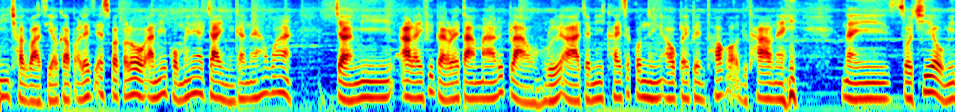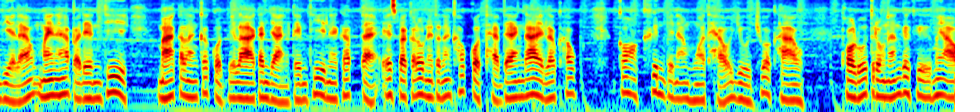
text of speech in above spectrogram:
มีช็อตหวาดเสียวกับอเล็กซ์เอสปาโกโลอันนี้ผมไม่แน่ใจเหมือนกันนะฮะว่า จะมีอะไรฟีดแบ็กอะไรตามมาหรือเปล่า หรืออาจจะมีใครสักคนหนึ่งเอาไปเป็นทอล์กออ t ด e ทาวในในโซเชียลมีเดียแล้วไหมนะฮะประเด็นที่มาร์กกำลังก็กดเวลากันอย่างเต็มที่นะครับ แต่เอสปาโกโลในตอนนั้นเขากดแถบแดงได้ แล้วเขาก็ขึ้นไปนำหัวแถวอยู่ชั่วคราว พอรู้ตรงนั้นก็คือไม่เอา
